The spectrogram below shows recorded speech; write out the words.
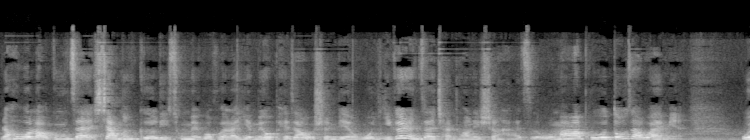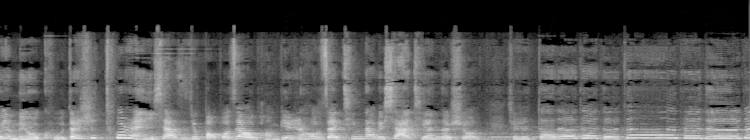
然后我老公在厦门隔离，从美国回来也没有陪在我身边，我一个人在产床里生孩子，我妈妈婆婆都在外面。我也没有哭，但是突然一下子就宝宝在我旁边，然后我在听那个夏天的时候，就是哒哒哒哒哒哒哒哒，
